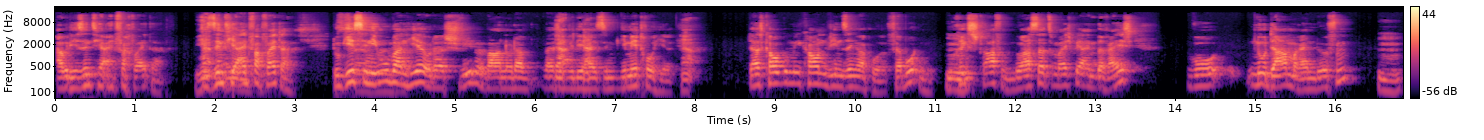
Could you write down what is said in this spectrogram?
Aber die sind hier einfach weiter. Die sind hier äh, einfach weiter. Du Das gehst in die ja- U-Bahn hier oder Schwebebahn oder weiß nicht, wie die heißt, die Metro hier. Ja. Da ist Kaugummi kauen wie in Singapur. Verboten. Du Mhm. kriegst Strafen. Du hast da zum Beispiel einen Bereich, wo nur Damen rein dürfen. Mhm.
